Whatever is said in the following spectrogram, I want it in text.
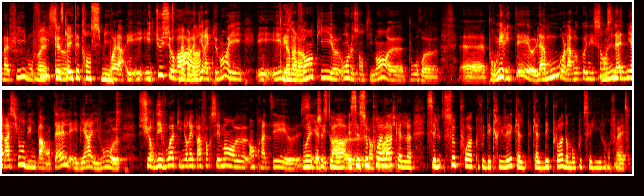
ma fille, mon fils. Qu'est-ce qui a été transmis Voilà, et, tu seras ben directement, et, et les ben enfants qui ont le sentiment pour, pour mériter l'amour, la reconnaissance, l'admiration d'une parentèle, eh bien, ils vont sur des voies qui n'auraient pas forcément euh, emprunté euh, s'il n'y avait pas. et c'est ce poids-là qu'elle, c'est ce poids que vous décrivez qu'elle, déploie dans beaucoup de ses livres en fait.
